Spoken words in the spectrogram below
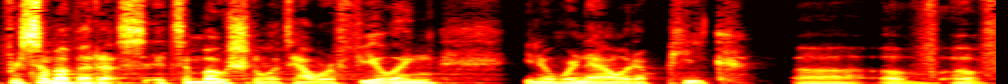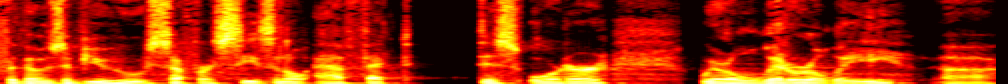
For some of us, it's emotional; it's how we're feeling. You know, we're now at a peak uh, of, of, for those of you who suffer seasonal affect disorder, we're literally uh,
